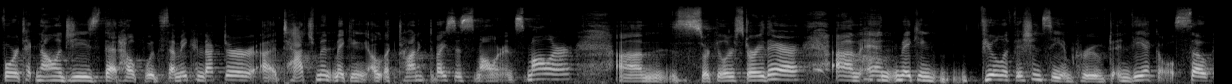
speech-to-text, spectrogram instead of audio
for technologies that help with semiconductor attachment, making electronic devices smaller and smaller. Um, circular story there, um, and making fuel efficiency improved in vehicles. So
